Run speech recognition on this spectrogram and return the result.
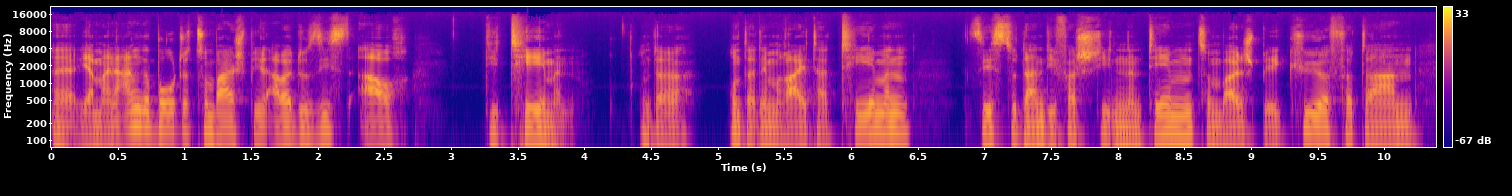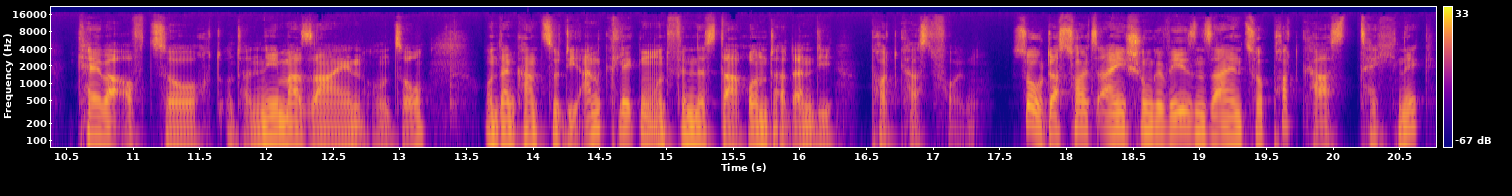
äh, ja meine Angebote zum Beispiel, aber du siehst auch die Themen. Unter unter dem Reiter Themen siehst du dann die verschiedenen Themen, zum Beispiel Kühe füttern, Kälberaufzucht, Unternehmer sein und so. Und dann kannst du die anklicken und findest darunter dann die Podcast-Folgen. So, das soll es eigentlich schon gewesen sein zur Podcast-Technik.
